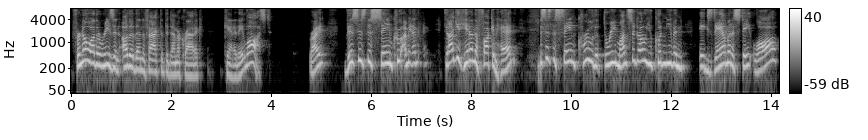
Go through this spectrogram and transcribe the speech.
for no other reason other than the fact that the Democratic candidate lost. Right? This is the same crew. I mean, I mean, did I get hit on the fucking head? This is the same crew that three months ago you couldn't even examine a state law.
